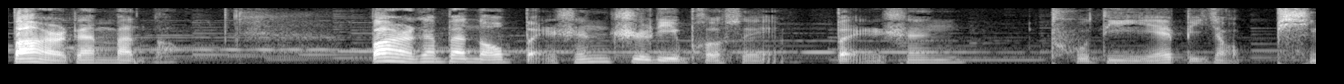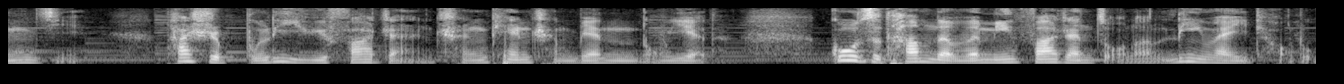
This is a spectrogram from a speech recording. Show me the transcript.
巴尔干半岛。巴尔干半岛本身支离破碎，本身土地也比较贫瘠，它是不利于发展成片成片的农业的。故此，他们的文明发展走了另外一条路，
